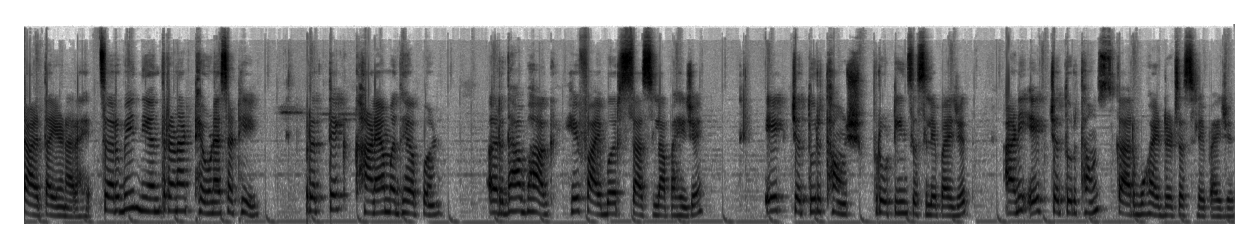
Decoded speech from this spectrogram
टाळता येणार आहे. चरबी नियंत्रणात ठेवण्यासाठी प्रत्येक खाण्यामध्ये आपण अर्धा भाग हे फायबर्सचा असला पाहिजे एक चतुर्थांश प्रोटीन्स असले पाहिजेत आणि एक चतुर्थांश कार्बोहायड्रेट्स असले पाहिजेत.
